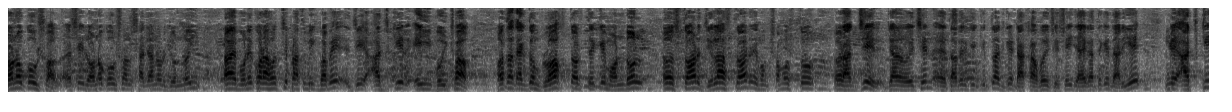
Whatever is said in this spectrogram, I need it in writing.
রণকৌশল সেই রণকৌশল সাজানোর জন্যই মনে করা হচ্ছে প্রাথমিকভাবে যে আজকের এই বৈঠক, অর্থাৎ একদম ব্লক স্তর থেকে মন্ডল স্তর, জেলা স্তর এবং সমস্ত রাজ্যের যারা রয়েছেন তাদেরকে কিন্তু আজকে ডাকা হয়েছে। সেই জায়গা থেকে দাঁড়িয়ে আজকে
